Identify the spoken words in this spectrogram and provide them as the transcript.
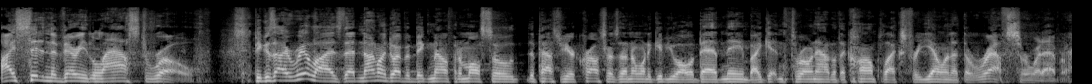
I sit in the very last row. Because I realize that not only do I have a big mouth, but I'm also the pastor here at Crossroads. I don't want to give you all a bad name by getting thrown out of the complex for yelling at the refs or whatever,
